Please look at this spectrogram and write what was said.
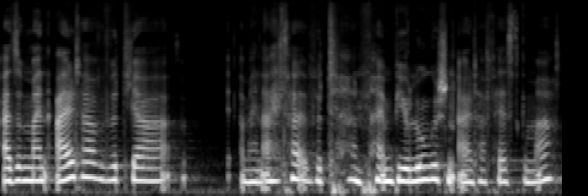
Also mein Alter wird ja, mein Alter wird an meinem biologischen Alter festgemacht.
